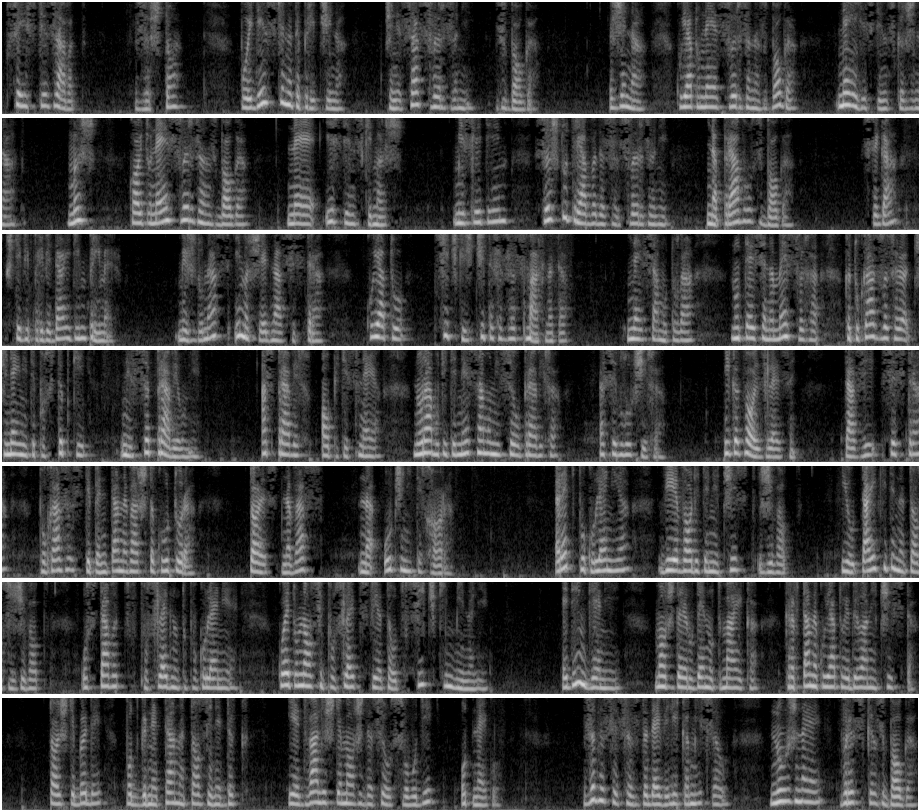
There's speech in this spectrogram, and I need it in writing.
се изтезават. Защо? По единствената причина, че не са свързани с Бога. Жена, която не е свързана с Бога, не е истинска жена. Мъж, който не е свързан с Бога, не е истински мъж. Мислите им също трябва да са свързани направо с Бога. Сега ще ви приведа един пример. Между нас имаше една сестра, която всички считаха за смахната. Не само това, но те се намесваха, като казваха, че нейните постъпки не са правилни. Аз правих опити с нея, но работите не само не се оправиха, а се влучиха. И какво излезе? Тази сестра показа степента на вашата култура, т.е. на вас, на учените хора. Ред поколения вие водите нечист живот, и оттайките на този живот остават в последното поколение, което носи последствията от всички минали. Един гений може да е роден от майка, кръвта на която е била нечиста. Той ще бъде под гнета на този недък и едва ли ще може да се освободи от него. За да се създаде велика мисъл, нужна е връзка с Бога.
